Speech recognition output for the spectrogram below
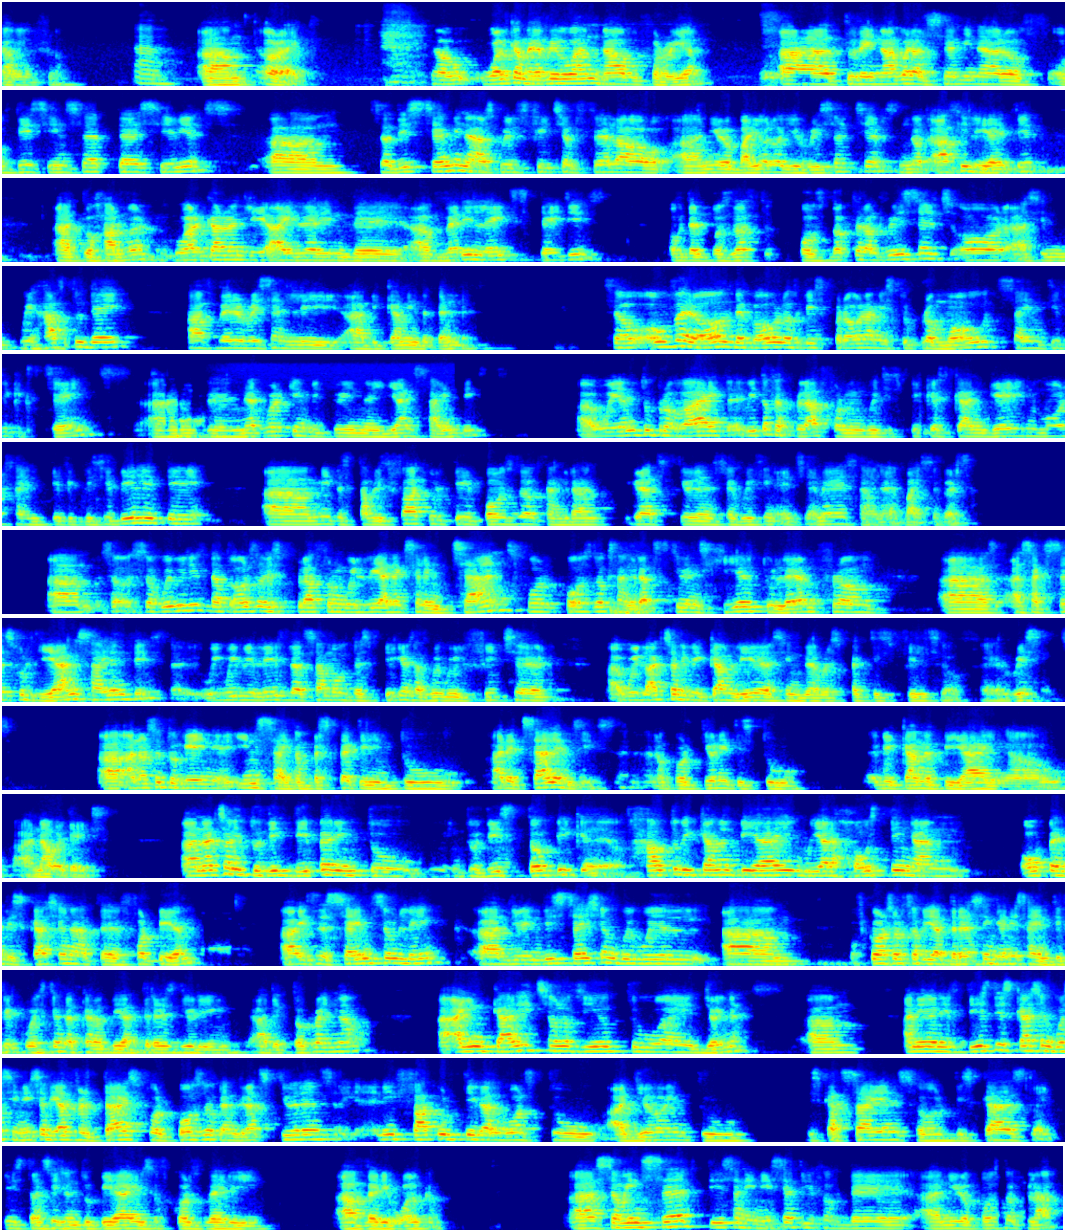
coming from. Ah. Um, all right. So welcome everyone now for real uh, to the inaugural seminar of, of this INSEPT uh, series. Um, so these seminars will feature fellow uh, neurobiology researchers not affiliated uh, to Harvard who are currently either in the uh, very late stages of their postdoc postdoctoral research or as in we have today, have very recently uh, become independent. So overall, the goal of this program is to promote scientific exchange and uh, networking between uh, young scientists. Uh, we aim to provide a bit of a platform in which speakers can gain more scientific visibility, uh, meet established faculty, postdocs, and grad, grad students within HMS and uh, vice versa. Um, so, so we believe that also this platform will be an excellent chance for postdocs and grad students here to learn from uh, a successful young scientist. We, we believe that some of the speakers that we will feature uh, will actually become leaders in their respective fields of uh, research. Uh, and also to gain insight and perspective into other challenges and opportunities to become a PI now uh, nowadays. And actually to dig deeper into, into this topic uh, of how to become a PI, we are hosting an open discussion at 4 p.m. it's the same Zoom link and during this session, we will, um, of course, also be addressing any scientific question that cannot be addressed during uh, the talk right now. I encourage all of you to uh, join us. Um, and even if this discussion was initially advertised for postdoc and grad students, any faculty that wants to uh, join to discuss science or discuss like this transition to PI is of course very, uh, very welcome. Uh, so INSEPT is an initiative of the uh, Neuropostdoc Lab,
